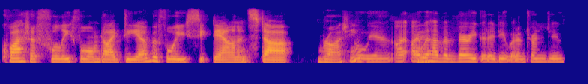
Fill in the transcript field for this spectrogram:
quite a fully formed idea before you sit down and start writing. Oh yeah. I, I yeah. will have a very good idea what i'm trying to do.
